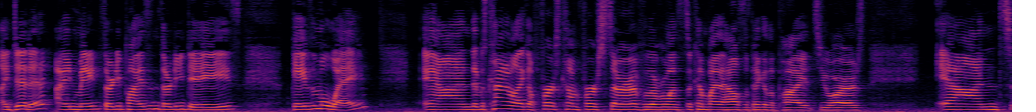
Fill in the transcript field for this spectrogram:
I did it. I made 30 pies in 30 days, gave them away. And it was kind of like a first come, first serve. Whoever wants to come by the house and pick up the pie, it's yours. And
